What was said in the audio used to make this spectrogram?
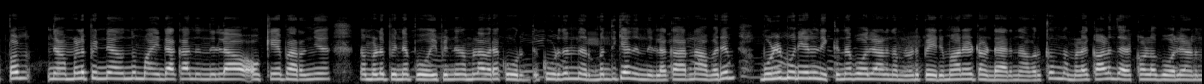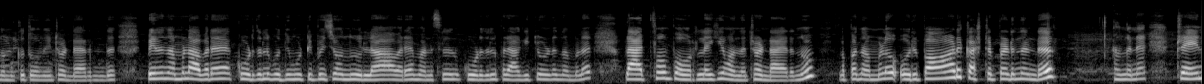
അപ്പം നമ്മൾ പിന്നെ അതൊന്നും മൈൻഡാക്കാൻ നിന്നില്ല. ഓക്കെ പറഞ്ഞ് നമ്മൾ പിന്നെ പോയി. പിന്നെ നമ്മൾ അവരെ കൂടുതൽ നിർബന്ധിക്കാൻ നിന്നില്ല. കാരണം അവരും മുൾമുനയിൽ നിൽക്കുന്ന പോലെയാണ് നമ്മളോട് പെരുമാറിയിട്ടുണ്ടായിരുന്നത്. അവർക്കും നമ്മളെക്കാളും തിരക്കുള്ള പോലെയാണ് നമുക്ക് തോന്നിയിട്ടുണ്ടായിരുന്നത്. പിന്നെ നമ്മൾ അവരെ കൂടുതൽ ബുദ്ധിമുട്ടിപ്പിച്ചൊന്നുമില്ല. അവരെ മനസ്സിൽ കൂടുതൽ പ്രാഗിച്ചുകൊണ്ട് നമ്മൾ പ്ലാറ്റ്ഫോം ഫോറിലേക്ക് വന്നിട്ടുണ്ടായിരുന്നു. അപ്പോൾ നമ്മൾ ഒരുപാട് കഷ്ടപ്പെടുന്നുണ്ട്. അങ്ങനെ ട്രെയിൻ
